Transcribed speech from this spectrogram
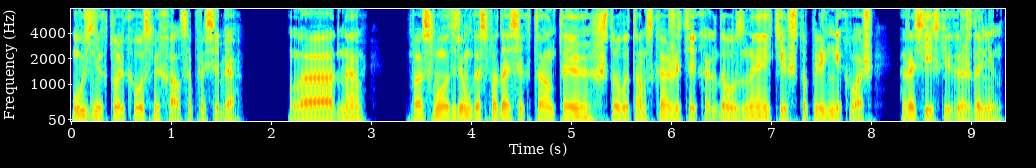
Узник только усмехался про себя. «Ладно, посмотрим, господа сектанты, что вы там скажете, когда узнаете, что пленник ваш — российский гражданин».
